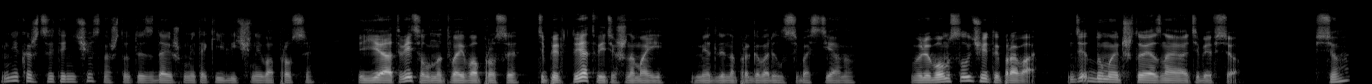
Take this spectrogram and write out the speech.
«Мне кажется, это нечестно, что ты задаешь мне такие личные вопросы». «Я ответил на твои вопросы. Теперь ты ответишь на мои», — медленно проговорил Себастьяну. «В любом случае ты права. Дед думает, что я знаю о тебе все». «Все?»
